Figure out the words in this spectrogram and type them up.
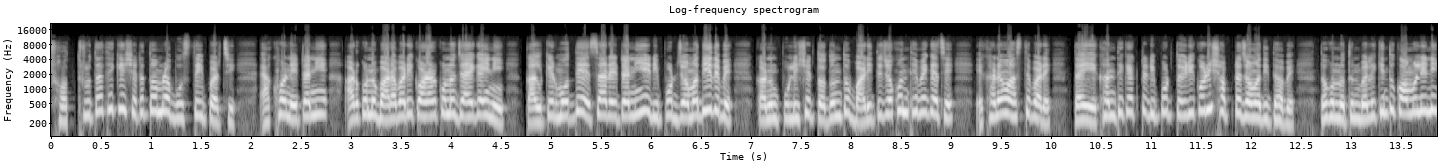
শত্রুতা থেকে সেটা তো আমরা বুঝতেই পারছি। এখন এটা নিয়ে আর কোনো বাড়াবাড়ি করার কোনো জায়গাই নেই। কালকের মধ্যে স্যার এটা নিয়ে রিপোর্ট জমা দিয়ে দেবে। কারণ পুলিশের তদন্ত বাড়িতে যখন থেমে গেছে, এখানেও আসতে পারে। তাই এখান থেকে একটা রিপোর্ট তৈরি করি সবটা জমা দিতে হবে। তখন নতুন বলে কিন্তু কমলিনী,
